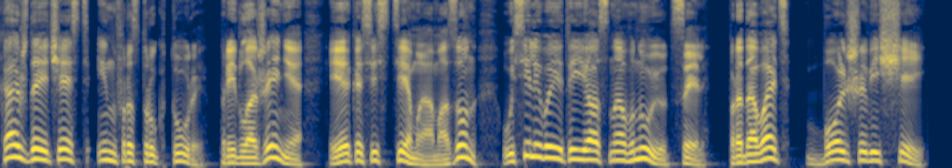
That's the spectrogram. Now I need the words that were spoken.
Каждая часть инфраструктуры, предложения и экосистемы Amazon усиливает ее основную цель – продавать больше вещей,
